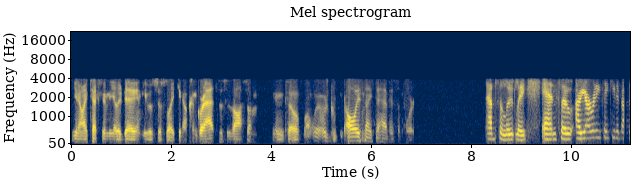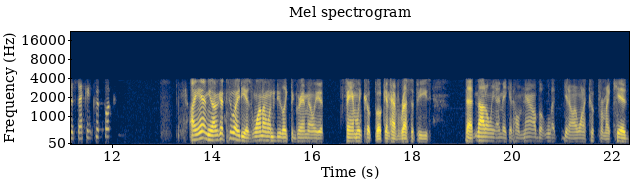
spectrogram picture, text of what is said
you know, I texted him the other day, and he was just like, you know, congrats, this is awesome and so well, it was always nice to have his support. Absolutely. And so, are you already thinking about the second cookbook? I am. You know, I've got two ideas. One, I want to do like the Graham Elliott family cookbook and have recipes that not only I make at home now, but what you know I want to cook for my kids,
